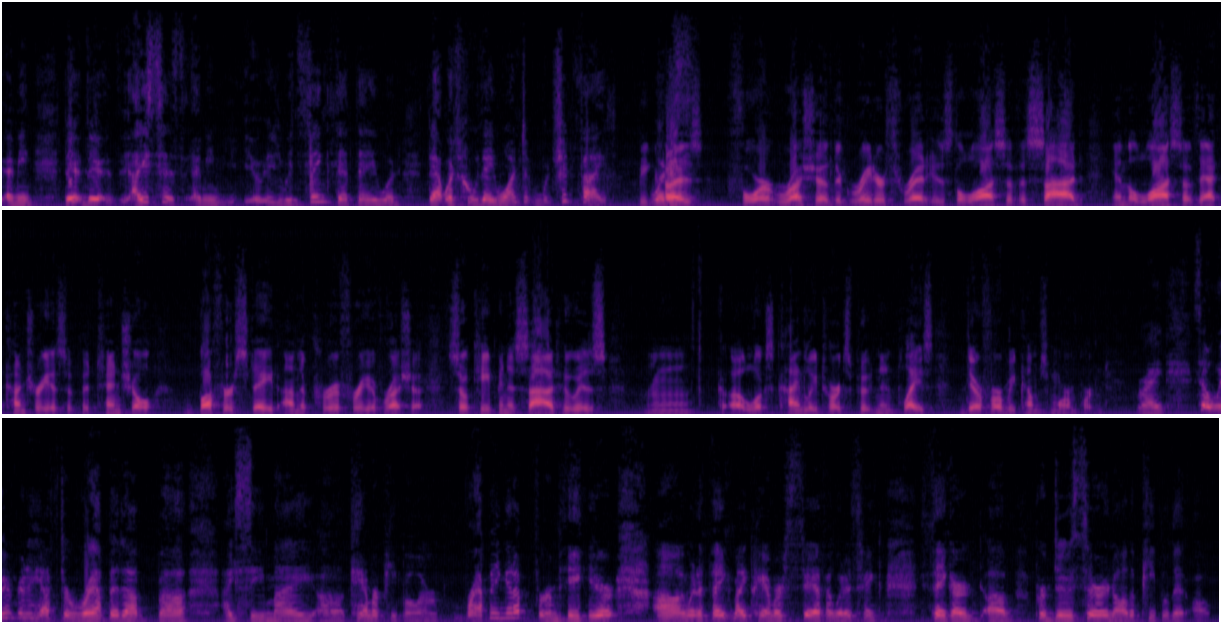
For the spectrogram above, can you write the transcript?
I mean, they're, they're, ISIS. I mean, you, you would think that they would. That was who they want should fight. Because for Russia, the greater threat is the loss of Assad and the loss of that country as a potential buffer state on the periphery of Russia. So keeping Assad, who is mm, uh, looks kindly towards Putin in place, therefore becomes more important. Right. So we're going to have to wrap it up. Uh, I see my uh, camera people are wrapping it up for me here. Uh, I want to thank my camera staff. I want to thank thank our uh, producer and all the people that all.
